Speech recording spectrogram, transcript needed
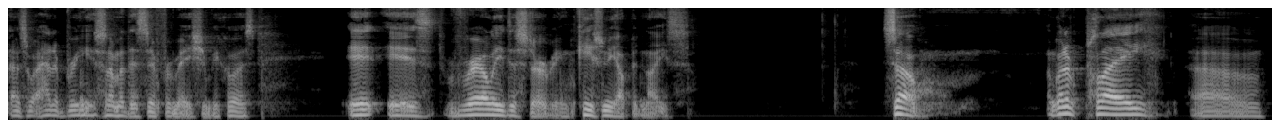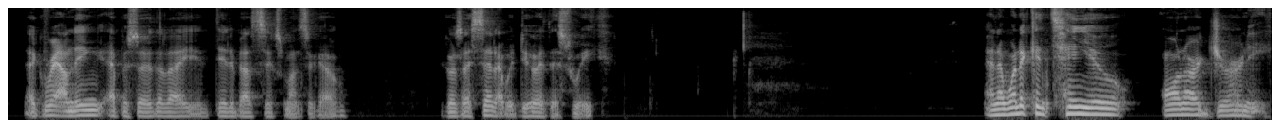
That's why I had to bring you some of this information because it is really disturbing. Keeps me up at night. So I'm going to play uh, a grounding episode that I did about six months ago because I said I would do it this week. And I want to continue on our journey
